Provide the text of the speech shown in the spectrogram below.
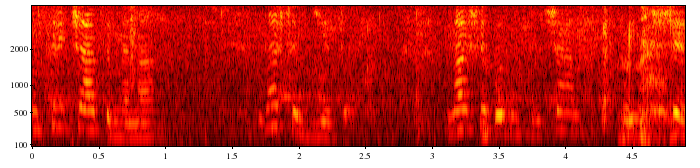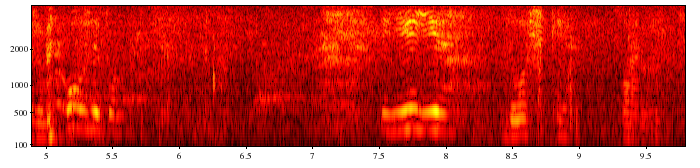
зустрічатиме нас, наших діток, наших односельчан своїм щирим поглядом з цієї дошки пам'яті.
